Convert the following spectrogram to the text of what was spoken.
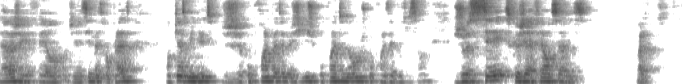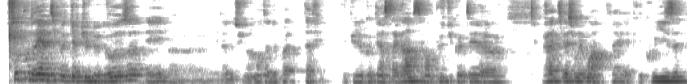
là j'ai essayé de mettre en place. En 15 minutes, je comprends la pathologie, je comprends maintenant, je comprends les aboutissants, je sais ce que j'ai à faire en service. Voilà saupoudrer un petit peu de calcul de dose, et, euh, là-dessus, normalement, tu as de quoi fait. Et puis le côté Instagram, c'est en plus du côté euh, réactivation mémoire, avec les quiz,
